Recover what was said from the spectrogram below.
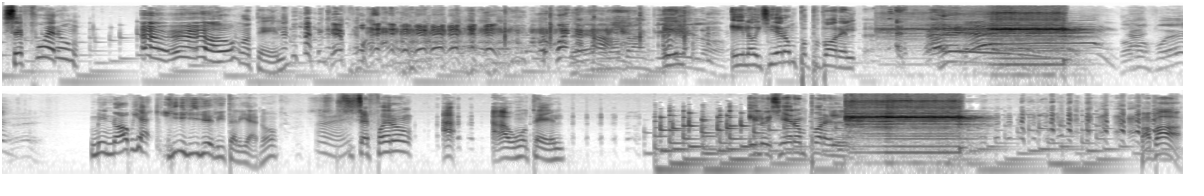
se fueron a un hotel ¿Qué fue? Déjalo y tranquilo. lo, y lo hicieron por el ¿Cómo fue? mi novia y el italiano se fueron a, a un hotel y lo hicieron por el Papá.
